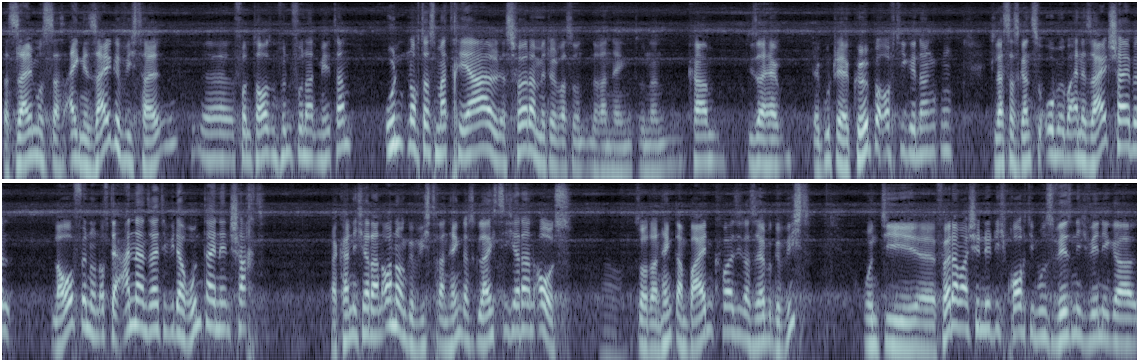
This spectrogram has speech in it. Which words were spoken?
Das Seil muss das eigene Seilgewicht halten äh, von 1500 Metern und noch das Material, das Fördermittel, was unten dran hängt. Und dann kam dieser Herr, der gute Herr Köpe auf die Gedanken, ich lasse das Ganze oben über eine Seilscheibe laufen und auf der anderen Seite wieder runter in den Schacht. Da kann ich ja dann auch noch ein Gewicht dran hängen, das gleicht sich ja dann aus. So, dann hängt an beiden quasi dasselbe Gewicht. Und die äh, Fördermaschine, die ich brauche, die muss wesentlich weniger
